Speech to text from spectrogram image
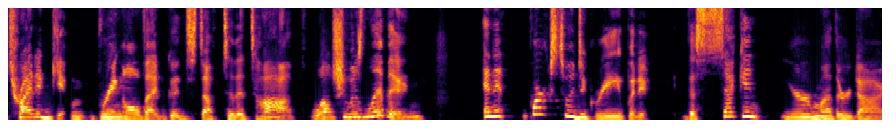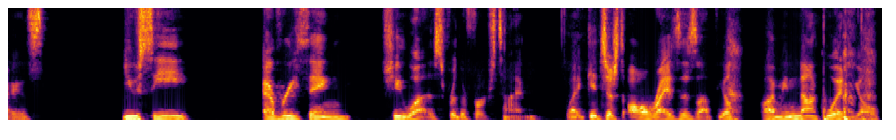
try to get, bring all that good stuff to the top while she was living. And it works to a degree, but it, the second your mother dies, you see everything she was for the first time. Like it just all rises up. You'll, I mean, knock wood, you'll,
